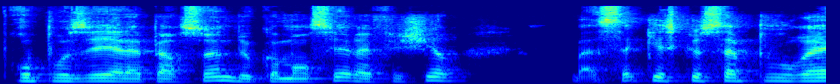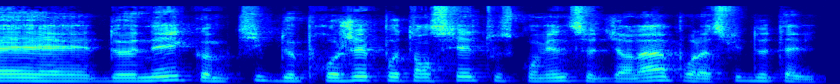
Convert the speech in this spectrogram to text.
proposer à la personne de commencer à réfléchir bah, qu'est-ce que ça pourrait donner comme type de projet potentiel, tout ce qu'on vient de se dire là, pour la suite de ta vie?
